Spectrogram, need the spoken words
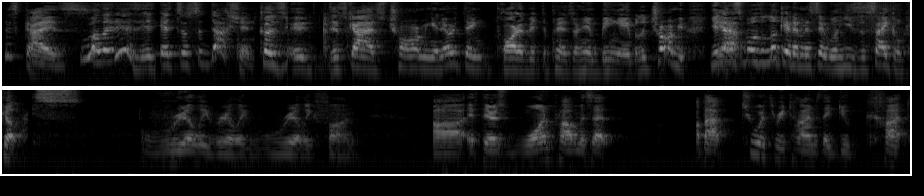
this guy's. Well, it is. It, it's a seduction because this guy's charming and everything. Part of it depends on him being able to charm you. You're Yeah. not supposed to look at him and say, "Well, he's a psycho killer." really, really, really fun. Uh, if there's one problem, is that about two or three times they do cut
